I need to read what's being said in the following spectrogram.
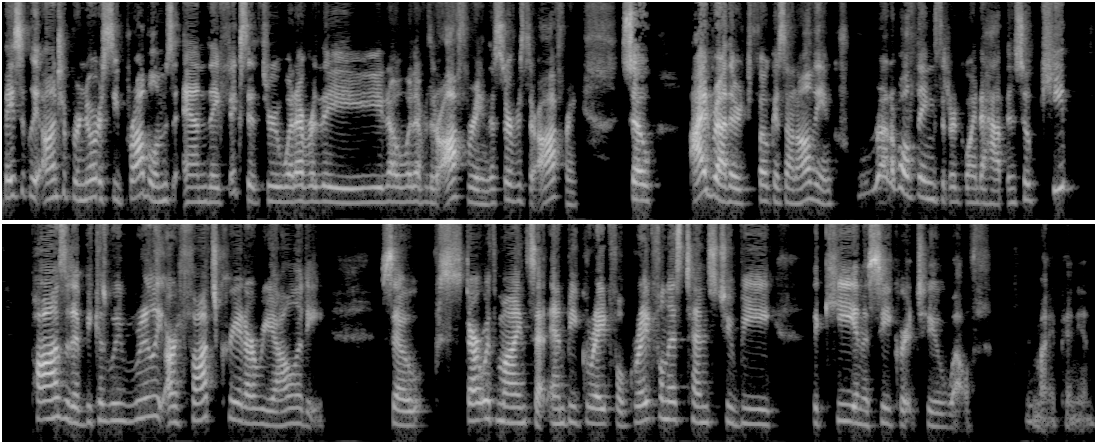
basically entrepreneurs see problems and they fix it through whatever the you know whatever they're offering the service they're offering. So i'd rather focus on all the incredible things that are going to happen. So keep positive because we really our thoughts create our reality. So start with mindset and be grateful. Gratefulness tends to be the key and the secret to wealth in my opinion.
